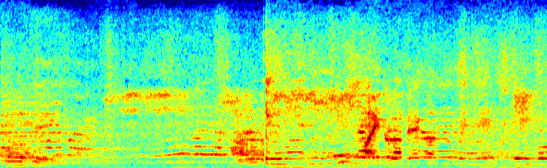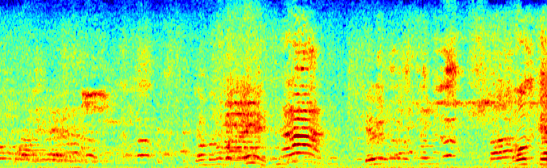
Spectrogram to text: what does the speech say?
ત્યાં પહોંચે ઓકે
